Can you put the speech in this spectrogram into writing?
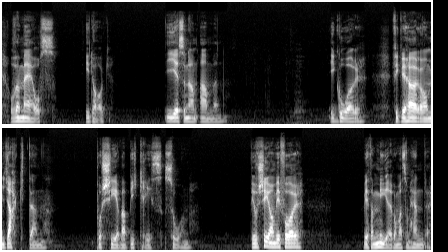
Och var med oss idag. I Jesu namn, Amen. Igår fick vi höra om jakten på Sheva Bikris son. Vi får se om vi får veta mer om vad som hände.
